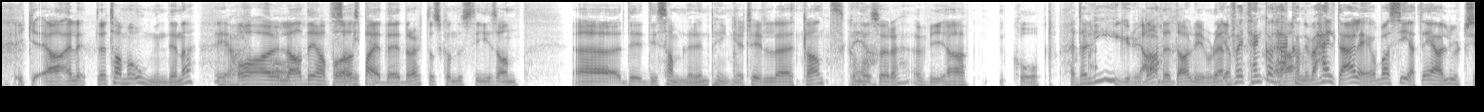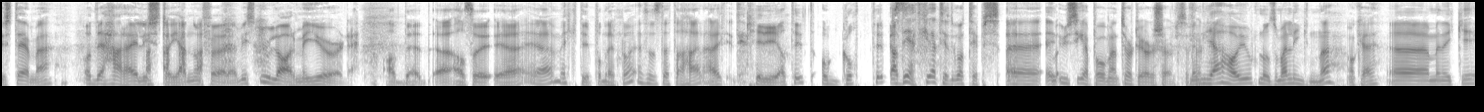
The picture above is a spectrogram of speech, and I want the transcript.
ikke, ja, eller du, ta med ungene dine, Ja. og la de ha på deg speiderdrakt, og så kan du si sånn Uh, de, de samler inn penger til et eller annet, kan du også gjøre, via Coop. Ja, da lyger du, Ja, da. det, da lyver du. Ja, for jeg tenker at Her Ja. kan du være helt ærlig og bare si at jeg har lurt systemet, og det her har jeg lyst til å gjennomføre. Hvis du lar meg gjøre det. Ja, det, altså, jeg, jeg er mektig imponert nå. Jeg syns dette her er et kreativt og godt tips. Ja, Det er et kreativt og godt tips. Eh, Jeg er usikker på om jeg turte å gjøre det sjøl, Men jeg har gjort noe som er lignende, okay. eh, men ikke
